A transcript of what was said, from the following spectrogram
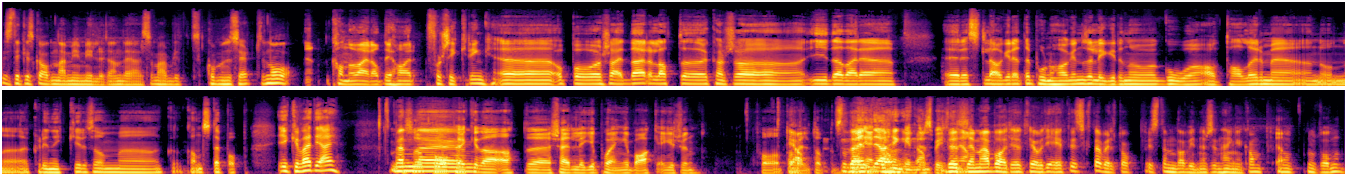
hvis ikke skaden er mye mildere enn det som er blitt kommunisert til nå. Ja, Kan jo være at de har forsikring eh, oppå Skeid der, eller at eh, kanskje i det der eh, restlageret etter Pornohagen så ligger det noen gode avtaler med noen eh, klinikker som eh, kan steppe opp. Ikke veit jeg. Men så eh, påpeker da at uh, Skeid ligger poenget bak Egersund på tabelltoppen. så det er- Men de har hengekamp. De, de, er bare teoretisk tabelltopp hvis de da vinner sin hengekamp mot Notodden.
